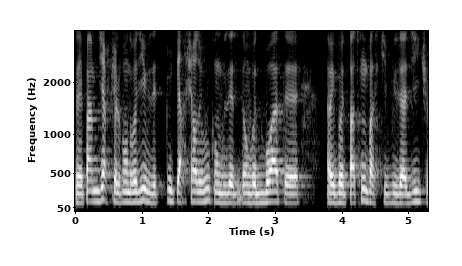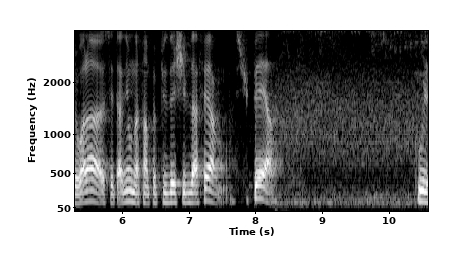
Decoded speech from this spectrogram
Vous n'allez pas me dire que le vendredi vous êtes hyper fier de vous quand vous êtes dans votre boîte euh, avec votre patron parce qu'il vous a dit que voilà, cette année on a fait un peu plus de chiffre d'affaires. Super. Cool.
